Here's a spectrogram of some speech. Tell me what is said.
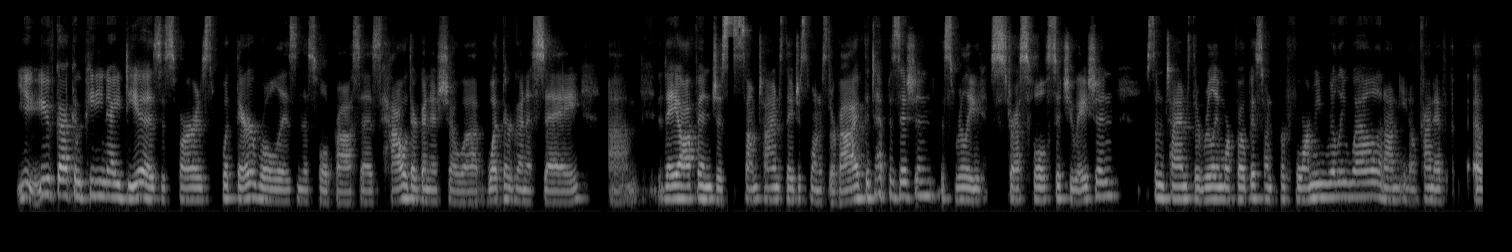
you, you've got competing ideas as far as what their role is in this whole process, how they're going to show up, what they're going to say. Um, they often just sometimes they just want to survive the deposition, this really stressful situation. Sometimes they're really more focused on performing really well and on, you know, kind of a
